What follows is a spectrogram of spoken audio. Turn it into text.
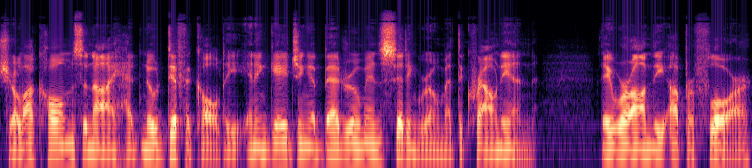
Sherlock Holmes and I had no difficulty in engaging a bedroom and sitting room at the Crown Inn. They were on the upper floor,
